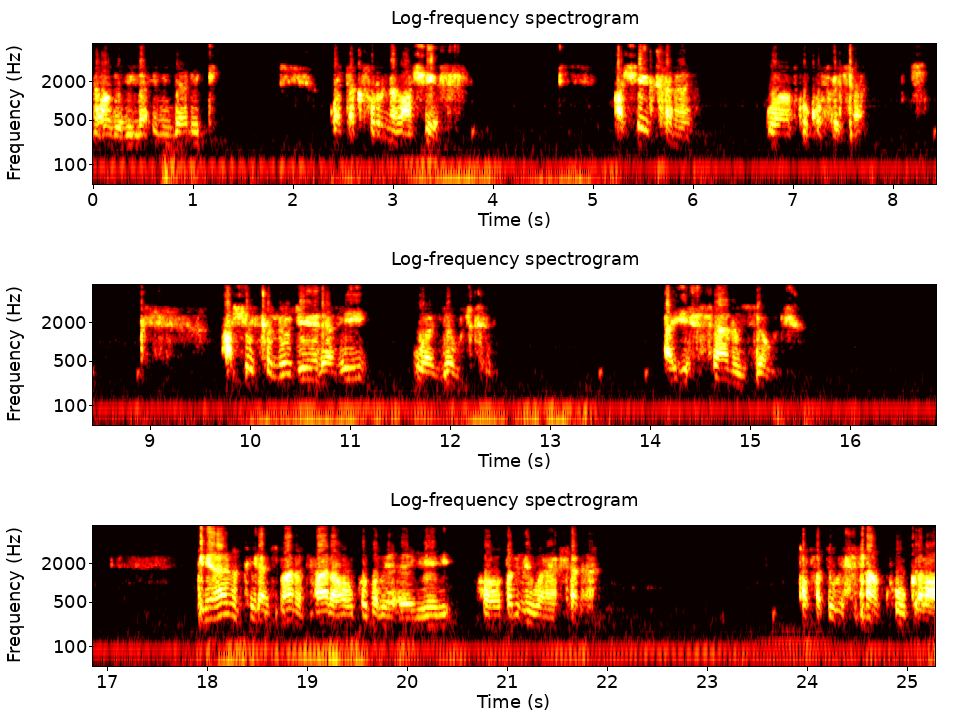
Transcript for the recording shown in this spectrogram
nacuudu billahi min dalik wa takfurna alcashiir cashiirkana waad ku kufraysaa cashiirka loo jeedahi waa zawjka ay ixsaanu zawj bini aadamka ilahi subxana watacaala oo ku dabeeceeyey oo dabci wanaagsan ah qof hadduu ixsaan kuu galo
